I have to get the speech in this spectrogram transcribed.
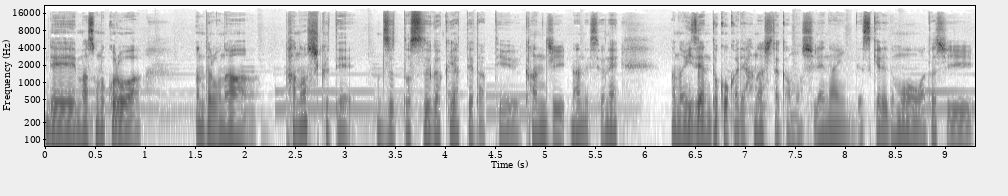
で、まあその頃は、なんだろうな、楽しくてずっと数学やってたっていう感じなんですよね。あの、以前どこかで話したかもしれないんですけれども、私、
